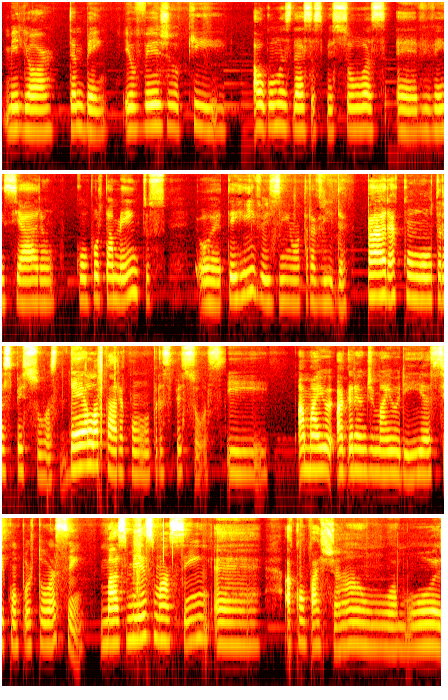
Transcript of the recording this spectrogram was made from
melhor também. Eu vejo que algumas dessas pessoas é, vivenciaram comportamentos é, terríveis em outra vida para com outras pessoas, dela para com outras pessoas. E a, maior, a grande maioria se comportou assim. Mas mesmo assim, é, a compaixão, o amor,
